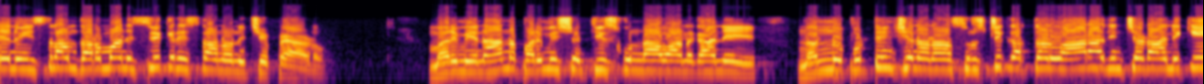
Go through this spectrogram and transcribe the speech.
నేను ఇస్లాం ధర్మాన్ని స్వీకరిస్తాను అని చెప్పాడు. మరి మీ నాన్న పర్మిషన్ తీసుకున్నావా అనగానే నన్ను పుట్టించిన నా సృష్టికర్తను ఆరాధించడానికి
